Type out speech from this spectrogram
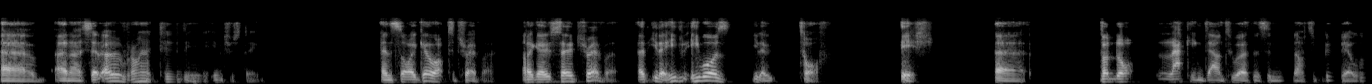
Um, and I said, "Oh right, interesting." And so I go up to Trevor and I go, "So Trevor, and you know, he he was you know tough, ish, uh, but not lacking down to earthness enough to be able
